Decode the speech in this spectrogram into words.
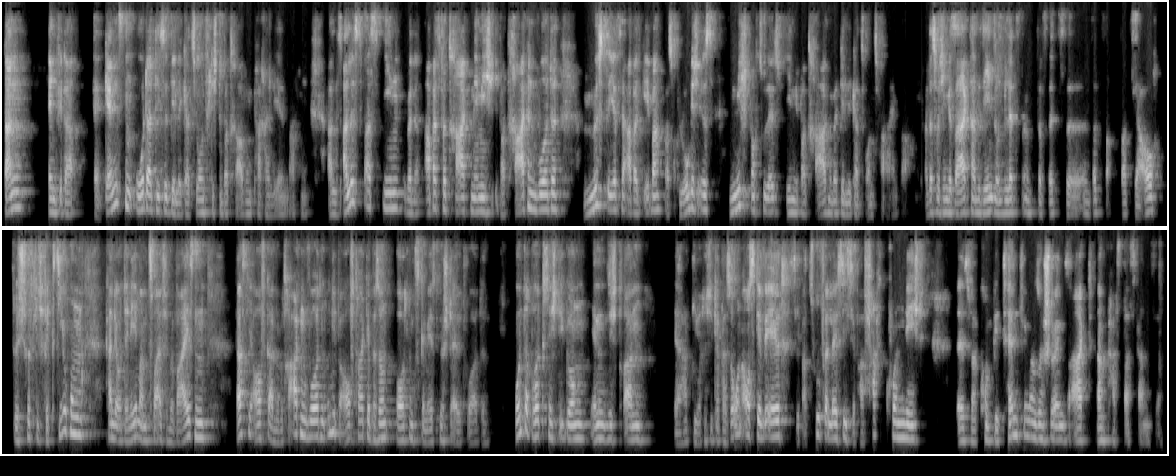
dann entweder ergänzen oder diese Delegation Pflichtübertragung parallel machen. Alles, alles, was Ihnen über den Arbeitsvertrag nämlich übertragen wurde, müsste jetzt der Arbeitgeber, was auch logisch ist, nicht noch zusätzlich Ihnen übertragen über Delegationsvereinbarung. Das, was ich Ihnen gesagt habe, sehen Sie und das letzte Satz ja auch. Durch schriftliche Fixierung kann der Unternehmer im Zweifel beweisen, dass die Aufgaben übertragen wurden und die beauftragte Person ordnungsgemäß bestellt wurde. Unter Berücksichtigung, erinnern Sie sich dran, er hat die richtige Person ausgewählt, sie war zuverlässig, sie war fachkundig, es war kompetent, wie man so schön sagt, dann passt das Ganze.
